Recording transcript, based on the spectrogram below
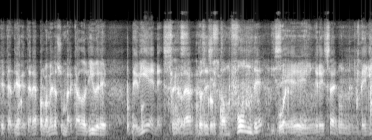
que tendría que tener por lo menos un mercado libre de bienes, Sí, ¿verdad? sí, Entonces se confunde y Bueno. se ingresa en un delirio.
